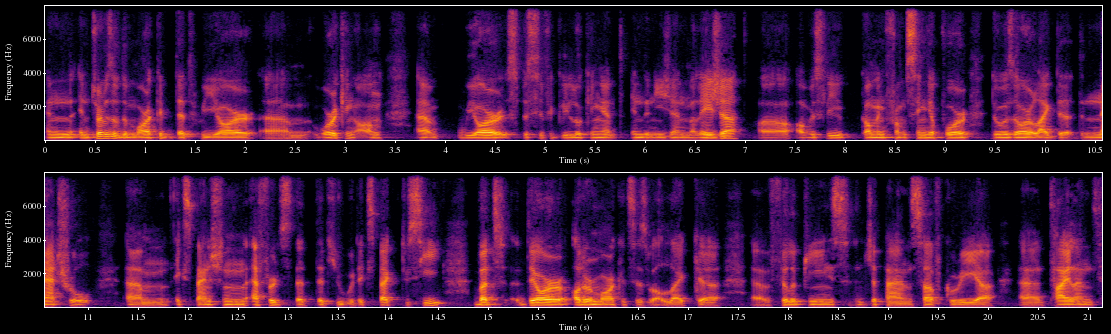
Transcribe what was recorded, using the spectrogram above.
And in terms of the market that we are um, working on, um, we are specifically looking at Indonesia and Malaysia. Uh, obviously, coming from Singapore, those are like the, the natural um, expansion efforts that, that you would expect to see. But there are other markets as well, like uh, uh, Philippines, Japan, South Korea, uh, Thailand,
